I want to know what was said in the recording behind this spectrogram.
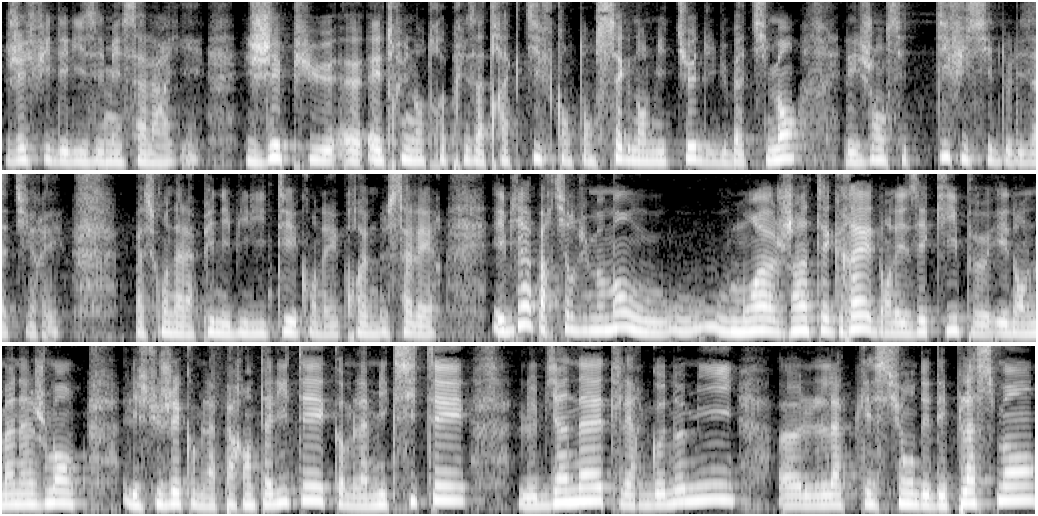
j'ai fidélisé mes salariés. J'ai pu euh, être une entreprise attractive quand on sait que dans le métier du bâtiment, les gens, c'est difficile de les attirer parce qu'on a la pénibilité, qu'on a les problèmes de salaire. Eh bien, à partir du moment où, moi j'intégrais dans les équipes et dans le management les sujets comme la parentalité, comme la mixité, le bien-être, l'ergonomie, euh, la question des déplacements,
